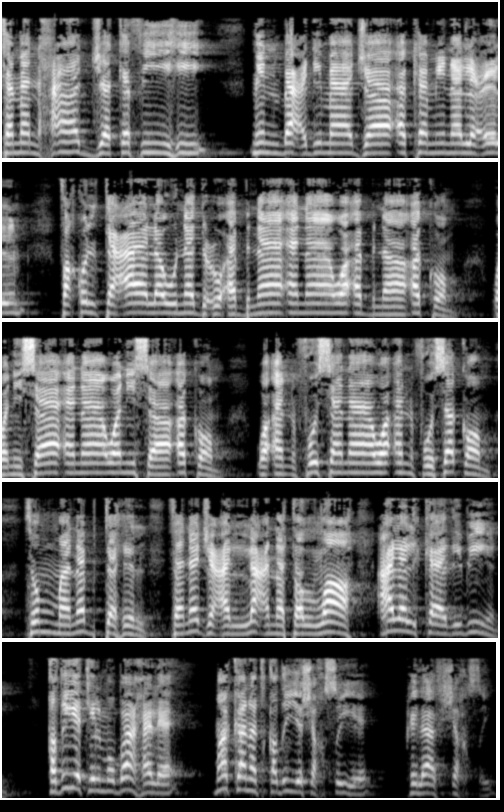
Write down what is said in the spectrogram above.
فمن حاجك فيه من بعد ما جاءك من العلم فقل تعالوا ندعو أبناءنا وأبناءكم ونساءنا ونساءكم وأنفسنا وأنفسكم ثم نبتهل فنجعل لعنة الله على الكاذبين. قضية المباهلة ما كانت قضية شخصية. خلاف شخصي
